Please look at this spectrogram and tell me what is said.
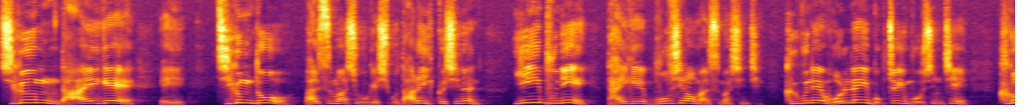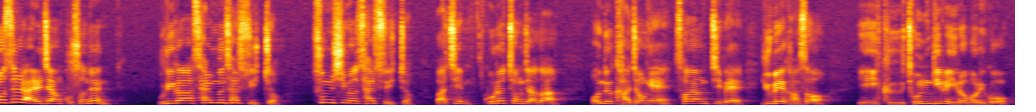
지금 나에게 지금도 말씀하시고 계시고 나를 이끄시는 이 분이 나에게 무엇이라고 말씀하신지 그분의 원래의 목적이 무엇인지 그것을 알지 않고서는 우리가 삶은 살 수 있죠. 숨 쉬면서 살 수 있죠. 마치 고려청자가 어느 가정에 서양집에 유배 가서 이 그 존귀를 잃어버리고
